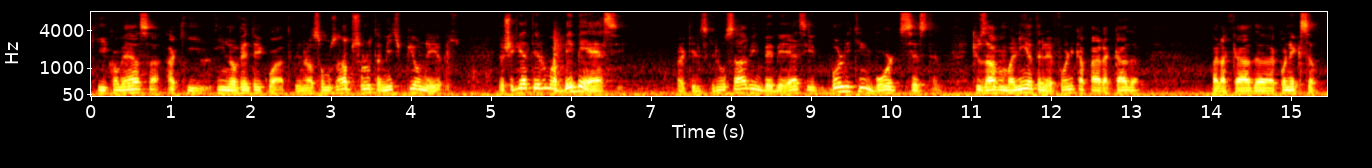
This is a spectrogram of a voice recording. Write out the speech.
que começa aqui em 94, e nós somos absolutamente pioneiros. Eu cheguei a ter uma BBS, para aqueles que não sabem, BBS Bulletin Board System, que usava uma linha telefônica para cada, para cada conexão.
